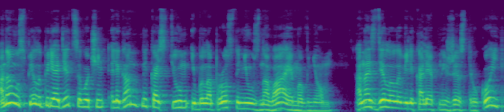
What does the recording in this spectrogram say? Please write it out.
Она успела переодеться в очень элегантный костюм и была просто неузнаваема в нем. Она сделала великолепный жест рукой,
